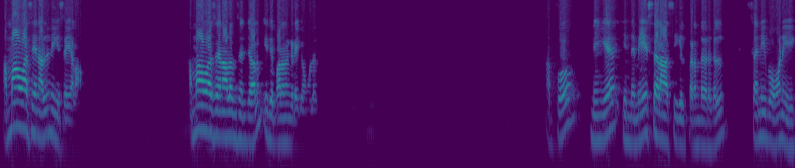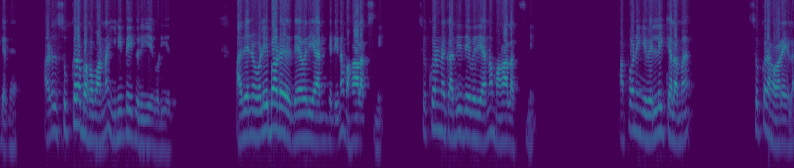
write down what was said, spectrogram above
அமாவாசை நாளும் நீங்க செய்யலாம். அமாவாசை நாளும் செஞ்சாலும் இது பலன் கிடைக்கும் உங்களுக்கு. அப்போ நீங்க இந்த மேச ராசிகள் பிறந்தவர்கள் சனி பகவான் இயக்குங்க அடுத்து சுக்கர பகவான்னா இனிப்பை குறிக்கக்கூடியது அது என்ன வழிபாடு தேவதை யாருன்னு கேட்டீங்கன்னா மகாலட்சுமி சுக்கரனுக்கு அதி தேவதை மகாலட்சுமி அப்போ நீங்க வெள்ளிக்கிழமை சுக்கர வரையில.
